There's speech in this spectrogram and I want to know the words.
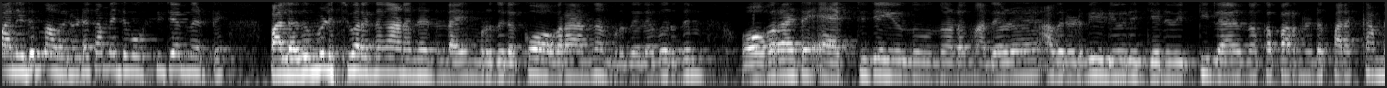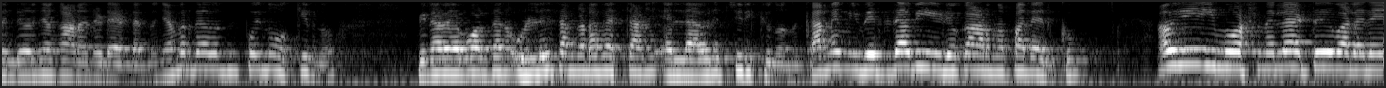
പലരും അവരുടെ കമന്റ് ബോക്സിൽ ചെന്നിട്ട് പലതും വിളിച്ചു പറയുന്ന കാണാനായിട്ടുണ്ടായി. മൃദുലക്ക് ഓവറാണ് മൃദുല വെറുതെ ഓവറായിട്ട് ആക്ട് ചെയ്യുന്നു എന്നോടും അതോടെ അവരുടെ വീഡിയോ ഒരു ജെനുവിറ്റി ഇല്ല എന്നൊക്കെ പറഞ്ഞിട്ട് പല കമന്റുകൾ ഞാൻ കാണാനിടയുണ്ടായിരുന്നു. ഞാൻ വെറുതെ അത് പോയി നോക്കിയിരുന്നു. പിന്നെ അതേപോലെ തന്നെ ഉള്ളിൽ സങ്കടം വെച്ചാണ് എല്ലാവരും ചിരിക്കുന്നത് കാരണം ഇവരുടെ ആ വീഡിയോ കാണുന്ന പലർക്കും അവർ ഇമോഷണലായിട്ട് വളരെ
